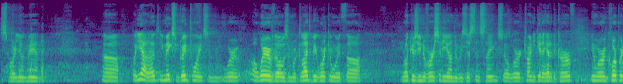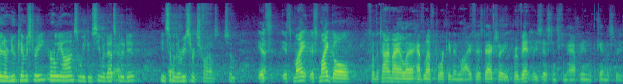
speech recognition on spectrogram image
Smart young man. Uh, but yeah, that, you make some great points, and we're aware of those, and we're glad to be working with uh, Rutgers University on the resistance thing. So we're trying to get ahead of the curve, and we're incorporating our new chemistry early on, so we can see what that's going to do in some of the research trials. So It's, it's my, it's my goal for the time I le- have left working in life is to actually prevent resistance from happening with chemistries.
